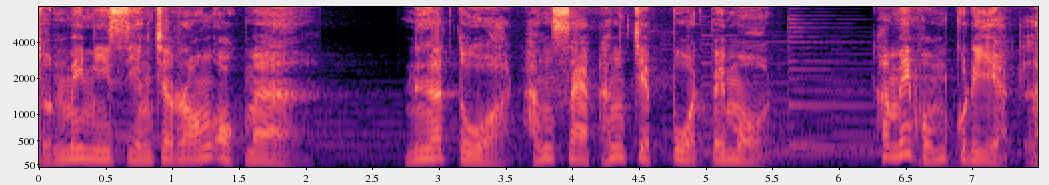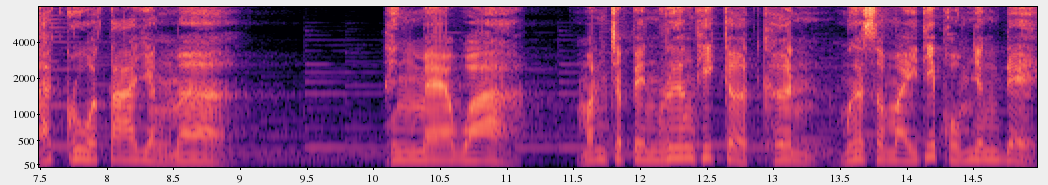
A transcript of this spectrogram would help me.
จนไม่มีเสียงจะร้องออกมา เนื้อตัวทั้งแสบทั้งเจ็บปวดไปหมด ทำให้ผมเกลียดและกลัวตาอย่างมาก ถึงแม้ว่ามันจะเป็นเรื่องที่เกิดขึ้นเมื่อสมัยที่ผมยังเด็ก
